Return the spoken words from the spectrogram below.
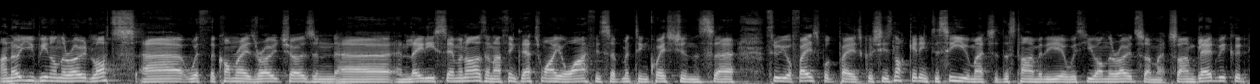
I know you've been on the road lots uh, with the Comrades Road shows and uh, and ladies seminars, and I think that's why your wife is submitting questions uh, through your Facebook page because she's not getting to see you much at this time of the year with you on the road so much. So I'm glad we could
